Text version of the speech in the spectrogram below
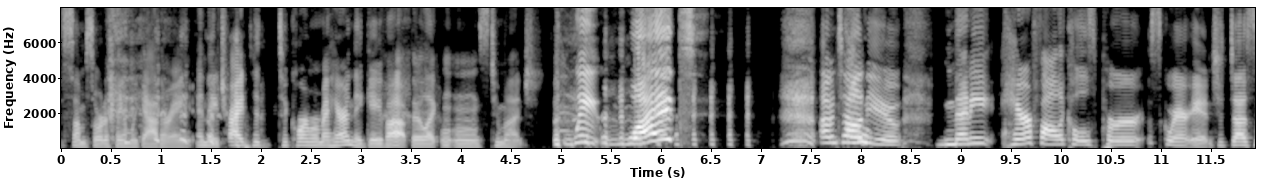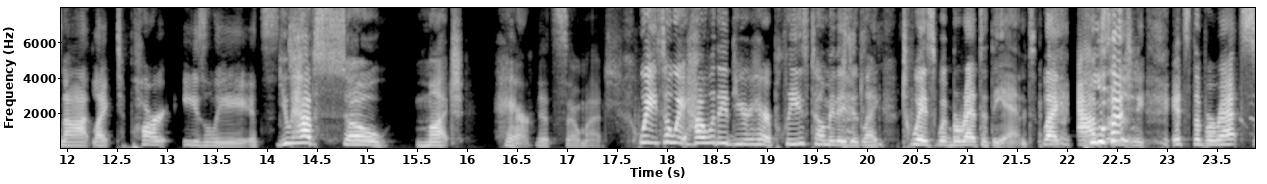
some sort of family gathering, and they tried to to cornrow my hair, and they gave up. They're like, Mm-mm, "It's too much." Wait, what? I'm telling Oh. you, many hair follicles per square inch. It does not like to part easily. It's You have so much hair. it's so much. Wait, so wait, how would they do your hair? Please tell me they did like twists with barrettes at the end. Like what? Absolutely, it's the barrettes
